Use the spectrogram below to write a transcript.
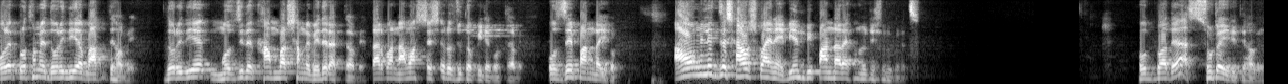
ওরে প্রথমে দড়ি দিয়ে বাঁধতে হবে। দড়ি দিয়ে মসজিদের খাম্বার সামনে বেঁধে রাখতে হবে। তারপর নামাজ শেষে জুতো পিটে করতে হবে। ও যে পান্ডাই হোক। আওয়ামী লীগ যে সাহস পায় নাই, বিএনপি পান্ডার এখন ওইটা শুরু করেছে। খুদ্া দেয়া, ছুটাই দিতে হবে।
